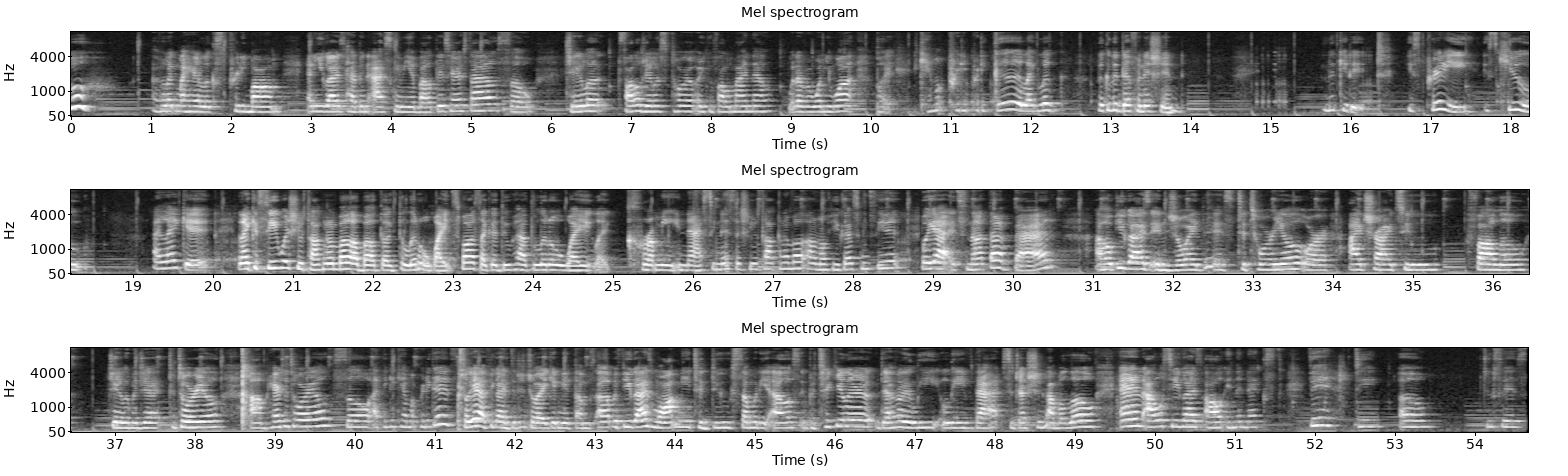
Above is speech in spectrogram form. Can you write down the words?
whew. I feel like my hair looks pretty bomb and you guys have been asking me about this hairstyle so Jaelah follow Jaelah's tutorial or you can follow mine now whatever one you want. But it came out pretty pretty good. Like look look at the definition. Look at it. It's pretty. It's cute. I like it. And I can see what she was talking about about the, like, the little white spots. Like I do have the little white like crummy nastiness that she was talking about. I don't know if you guys can see it. But yeah it's not that bad I hope you guys enjoyed this tutorial or I try to follow Jaelah Majette tutorial, um, hair tutorial. So I think it came out pretty good. So yeah, if you guys did enjoy it, give me a thumbs up. If you guys want me to do somebody else in particular, definitely leave that suggestion down below. And I will see you guys all in the next video. Deuces.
